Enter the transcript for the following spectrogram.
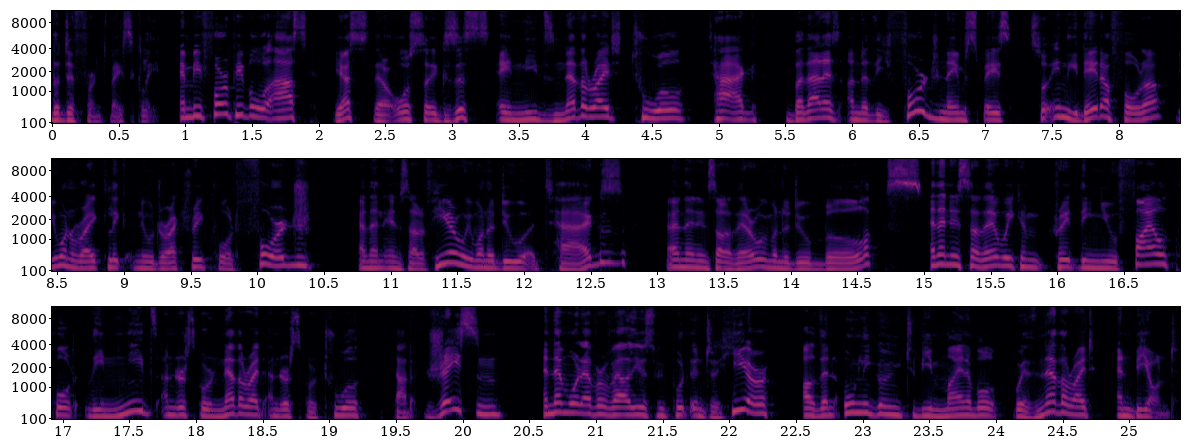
the difference, basically. And before people will ask, yes, there also exists a needs netherite tool tag, but that is under the forge namespace. So in the data folder, you want to right click new directory called forge. And then inside of here, we want to do tags. And then inside of there, we want to do blocks. And then inside there, we can create the new file called the needs underscore netherite underscore tool dot JSON. And then whatever values we put into here are then only going to be mineable with netherite and beyond.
